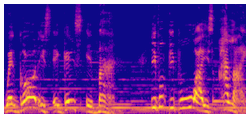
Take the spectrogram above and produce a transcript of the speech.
when God is against a man, even people who are his ally,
